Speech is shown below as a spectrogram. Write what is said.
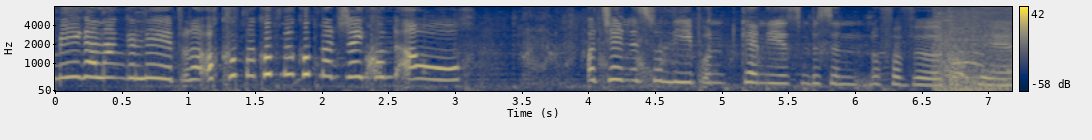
mega lang gelebt. Oder, oh, guck mal, guck mal, guck mal, Jane kommt auch. Oh, Jane ist so lieb und Candy ist ein bisschen noch verwirrt. Okay.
